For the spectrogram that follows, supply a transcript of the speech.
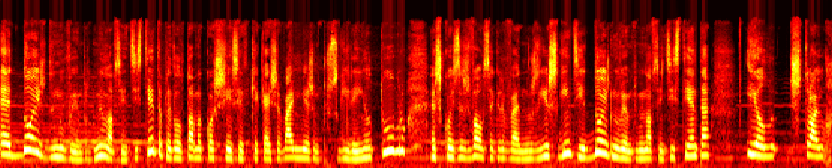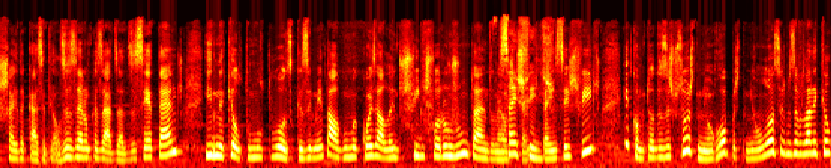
A 2 de novembro de 1970, portanto, ele toma consciência de que a queixa vai mesmo prosseguir em outubro, as coisas vão se agravando nos dias seguintes, e a 2 de novembro de 1970 ele destrói o recheio da casa deles. Eles eram casados há 17 anos e naquele tumultuoso casamento alguma coisa além dos filhos foram juntando. Não é? Seis têm- filhos. Têm seis filhos e como todas as pessoas tinham roupas, tinham louças, mas a verdade é que ele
